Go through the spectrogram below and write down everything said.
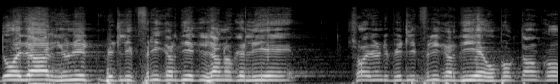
2000 यूनिट बिजली फ्री कर दिए किसानों के लिए 100 यूनिट बिजली फ्री कर दी है उपभोक्ताओं को।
